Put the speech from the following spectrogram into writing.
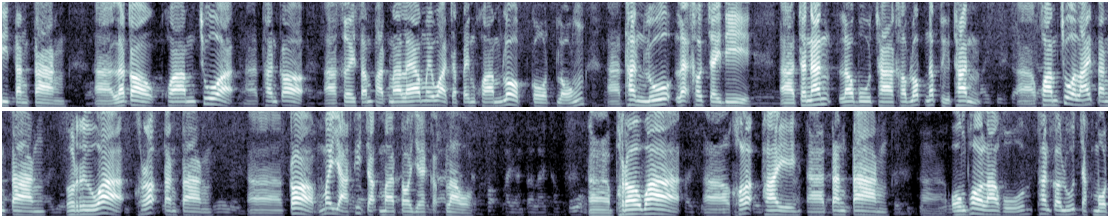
ดีต่างๆ แล้วก็ความชั่วท่านก็เคยสัมผัสมาแล้วไม่ว่าจะเป็นความโลภโกรธหลงท่านรู้และเข้าใจดีฉะนั้นเราบูชาเคารพนับถือท่าน ความชั่วร้ายต่างๆ หรือว่าเคราะห์ต่างๆ ก็ไม่อยากที่จะมาต่อแยกับเรา เพราะว่าอ่าเคราะห์ภัยต่างๆ องค์พ่อราหูท่านก็รู้จักหมด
